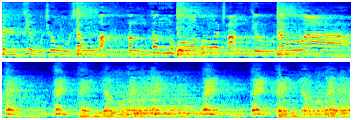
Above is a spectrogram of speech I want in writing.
事就出手啊，风风火火闯九州啊。嘿嘿嘿呦嘿嘿，嘿嘿嘿呦嘿嘿。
